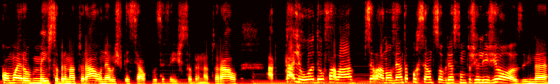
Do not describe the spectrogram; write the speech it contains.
Como era o mês sobrenatural, né? O especial que você fez sobrenatural, calhou de eu falar, sei lá, 90% sobre assuntos religiosos, né?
